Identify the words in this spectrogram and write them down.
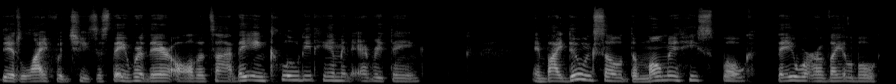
did life with Jesus. They were there all the time. They included him in everything. And by doing so, the moment he spoke, they were available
